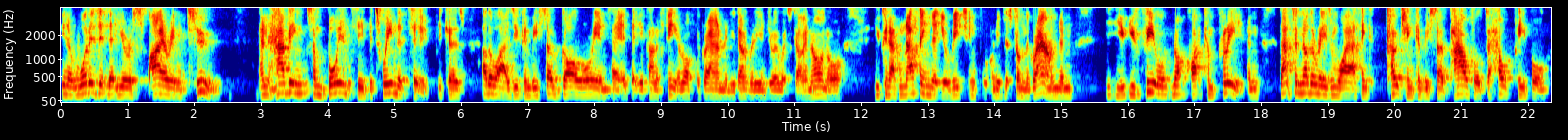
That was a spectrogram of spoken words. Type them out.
you know what is it that you're aspiring to and having some buoyancy between the two because otherwise you can be so goal orientated that your kind of feet are off the ground and you don't really enjoy what's going on or you can have nothing that you're reaching for and you're just on the ground and you, you feel not quite complete and that's another reason why i think coaching can be so powerful to help people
